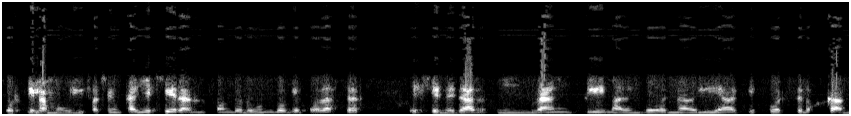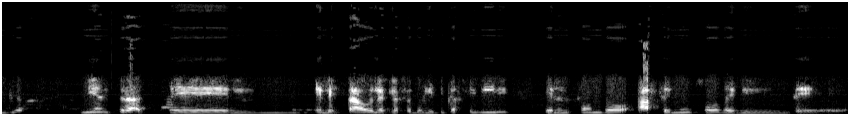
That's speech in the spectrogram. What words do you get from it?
porque la movilización callejera en el fondo lo único que puede hacer es generar un gran clima de ingobernabilidad que fuerce los cambios, mientras el, Estado y la clase política civil en el fondo hacen uso del, de,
